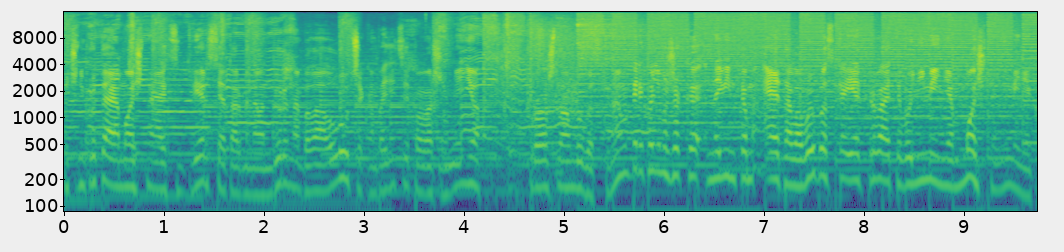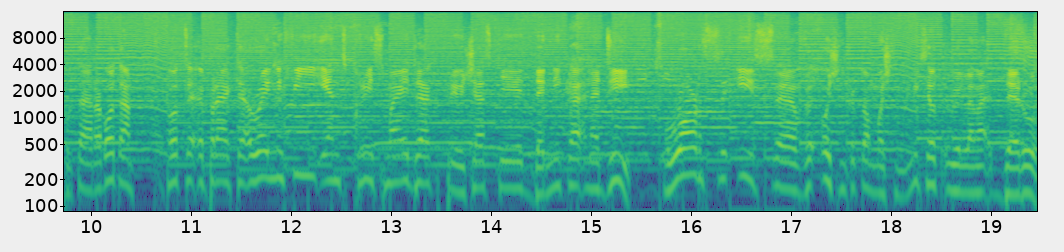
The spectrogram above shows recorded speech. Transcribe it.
Очень крутая, мощная акцент-версия от Армина Ван была лучшей композицией, по вашему мнению, в прошлом выпуске. Но ну, мы переходим уже к новинкам этого выпуска, и открывает его не менее мощная, не менее крутая работа от проекта Rainy Fee and Chris Maydek при участии Даника Нади. Wars is в очень крутом мощном миксе от Уильяма Деру.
